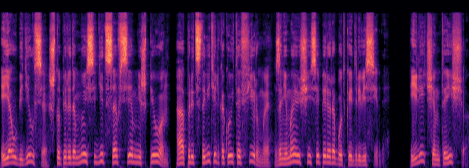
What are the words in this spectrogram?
и я убедился, что передо мной сидит совсем не шпион, а представитель какой-то фирмы, занимающейся переработкой древесины. Или чем-то еще.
